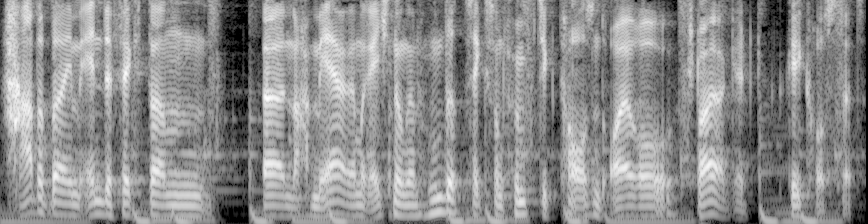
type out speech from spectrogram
hat aber im Endeffekt dann äh, nach mehreren Rechnungen 156.000 Euro Steuergeld gekostet.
